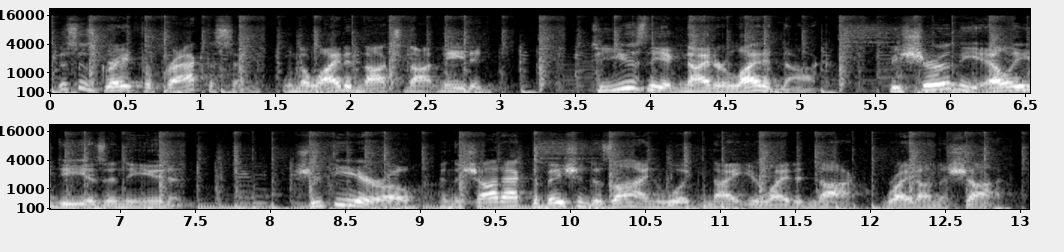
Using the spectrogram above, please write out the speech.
This is great for practicing when the lighted nock's not needed. To use the ignitor lighted nock, be sure the LED is in the unit. Shoot the arrow and the shot activation design will ignite your lighted nock right on the shot.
